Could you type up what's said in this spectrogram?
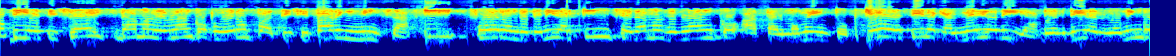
Hasta el momento, 16 damas de blanco pudieron participar en misa y fueron detenidas 15 damas de blanco hasta el momento. Quiero decirle que al mediodía del día del domingo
